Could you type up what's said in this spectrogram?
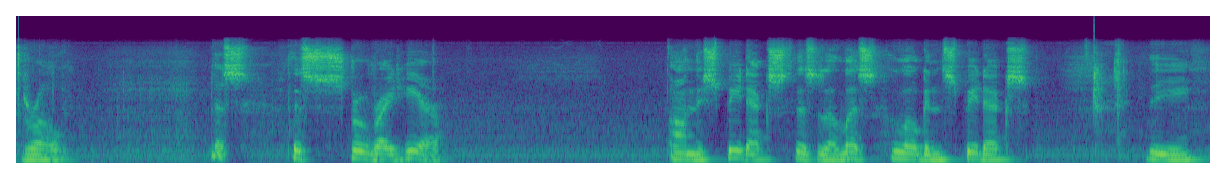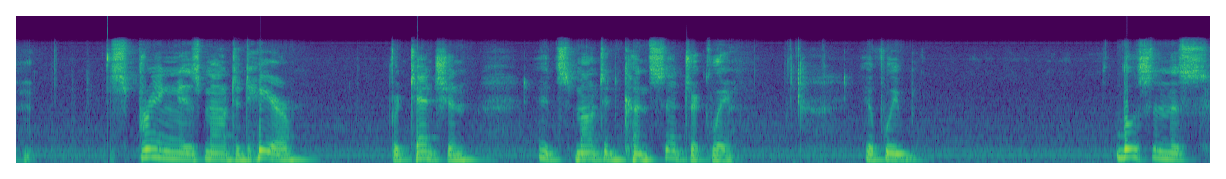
through this this screw right here on the Speed-X. This is a Les Logan Speed-X. The spring is mounted here for tension it's mounted concentrically. If we loosen this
